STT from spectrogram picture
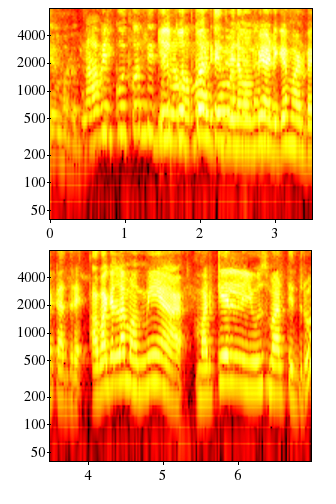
ಏನ್ ಮಾಡೋದು? ನಾವಿಲ್ಲಿ ಕೂತ್ಕೊಂತಿದ್ವಿ ಇಲ್ಲಿ ಕೂತ್ಕೊಂತಿದ್ವಿ ನಮ್ಮ ಮಮ್ಮಿ ಅಡಿಗೆ ಮಾಡ್ಬೇಕಾದ್ರೆ. ಅವಾಗೆಲ್ಲ ಮಮ್ಮಿ ಮಡಿಕೆಯಲ್ಲಿ ಯೂಸ್ ಮಾಡ್ತಿದ್ರು.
